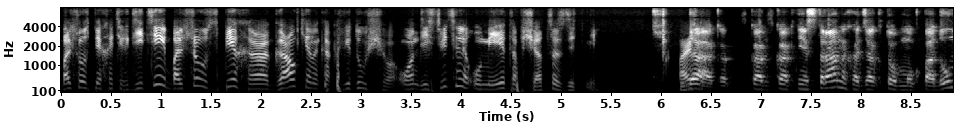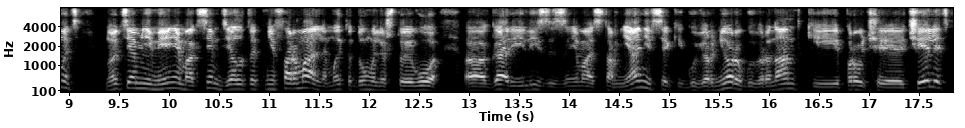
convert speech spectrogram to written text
большой успех этих детей, большой успех э, Галкина как ведущего. Он действительно умеет общаться с детьми. Поэтому... Да, как, как, как ни странно, хотя кто бы мог подумать, но тем не менее Максим делает это неформально. Мы-то думали, что его э, Гарри и Лиза занимаются там няни, всякие гувернеры, гувернантки и прочие челядь.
